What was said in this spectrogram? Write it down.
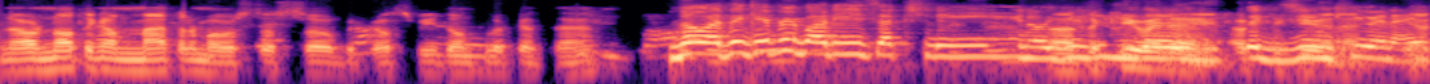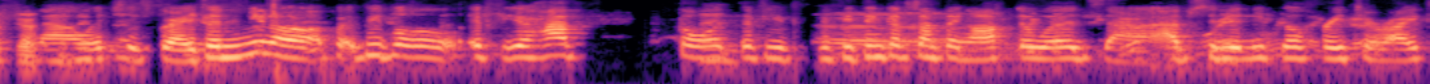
No, nothing on Mattermost or so because we don't look at that. No, I think everybody's actually, you know, Uh, the using Q&A, the, okay, the Zoom Q&A, Q and A yeah, for now, which is great. And you know, people, if you have thought, if you if you think of something afterwards, uh, absolutely feel free to write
